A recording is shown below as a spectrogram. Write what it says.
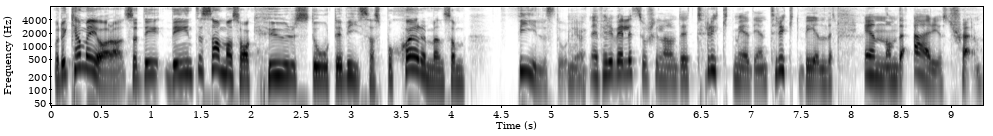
Och det kan man göra, så det, det är inte samma sak hur stort det visas på skärmen som filstorlek. Nej, för det är väldigt stor skillnad om det är tryckt media, en tryckt bild, än om det är just skärm.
